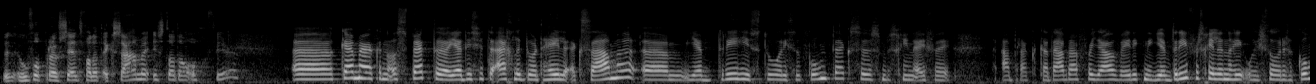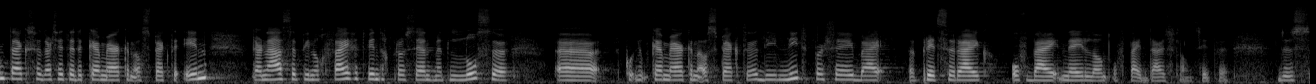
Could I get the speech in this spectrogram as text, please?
Dus hoeveel procent van het examen is dat dan ongeveer? Uh, kenmerkende aspecten, ja, die zitten eigenlijk door het hele examen. Um, je hebt drie historische contexten, dus misschien even abracadabra voor jou, weet ik niet. Je hebt drie verschillende historische contexten, daar zitten de kenmerkende aspecten in. Daarnaast heb je nog 25% met losse uh, aspecten die niet per se bij het Britse Rijk of bij Nederland of bij Duitsland zitten. Dus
